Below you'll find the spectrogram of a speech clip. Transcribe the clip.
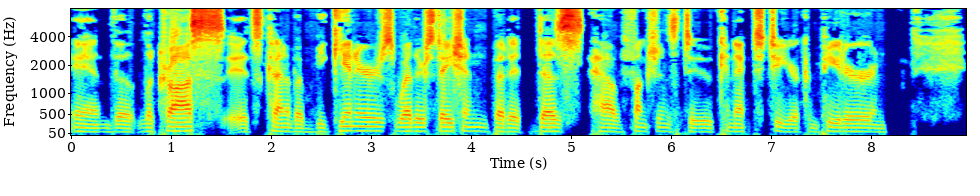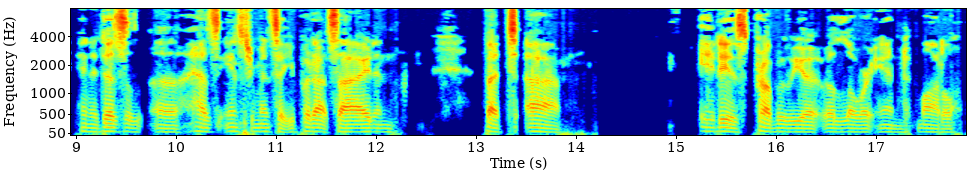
And the La Crosse, it's kind of a beginner's weather station, but it does have functions to connect to your computer and and it does uh, has instruments that you put outside and but uh, it is probably a, a lower end model.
